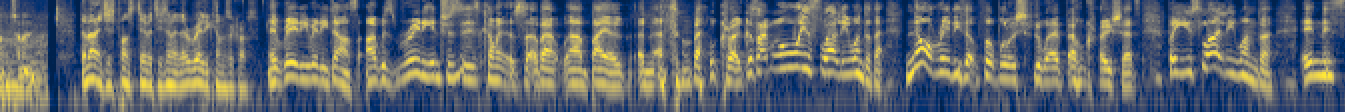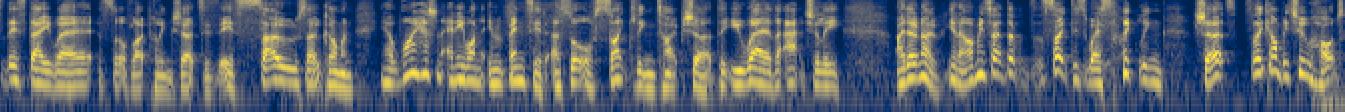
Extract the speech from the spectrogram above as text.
not tonight the manager's positivity is something that really comes across. It really, really does. I was really interested in his comments about uh, Bayo and, and Velcro because I've always slightly wondered that. Not really that footballers should wear Velcro shirts, but you slightly wonder in this this day where sort of like pulling shirts is, is so so common. You know, why hasn't anyone invented a sort of cycling type shirt that you wear that actually I don't know. You know, I mean, so the, the cyclists wear cycling shirts, so they can't be too hot.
